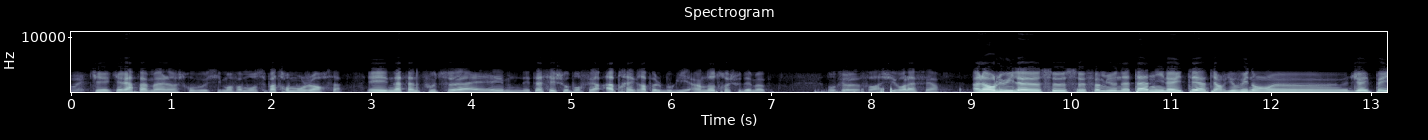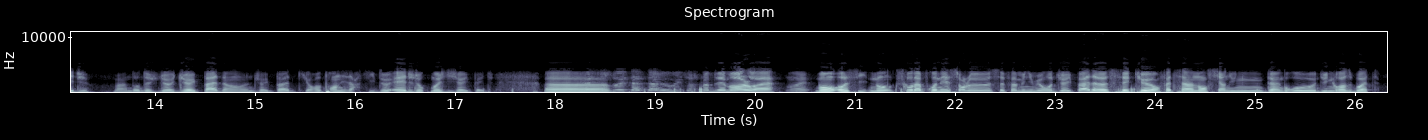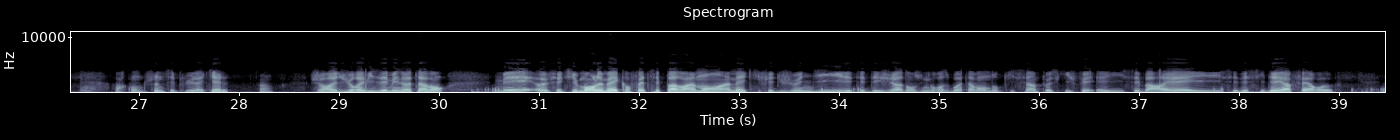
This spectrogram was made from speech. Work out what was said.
Ouais. Qui, est- qui a l'air pas mal, hein, je trouve aussi. Mais enfin, bon, c'est pas trop mon genre, ça. Et Nathan Foots euh, est, assez chaud pour faire, après Grapple Boogie, un autre shoot 'em up. Donc, il faudra suivre l'affaire. Alors lui, là, ce, ce fameux Nathan, il a été interviewé dans euh, Joypage, enfin, dans de- de- Joypad, hein, un Joypad qui reprend des articles de Edge, donc moi je dis Joypage. Euh, est interviewé sur ouais. bon aussi, donc ce qu'on apprenait sur le, ce fameux numéro de Joypad, euh, c'est que en fait c'est un ancien d'une d'un gros d'une grosse boîte. Par contre, je ne sais plus laquelle. Hein. J'aurais dû réviser mes notes avant. Mais euh, effectivement, le mec, en fait, c'est pas vraiment un mec qui fait du jeu indie. Il était déjà dans une grosse boîte avant, donc il sait un peu ce qu'il fait. Et il s'est barré, et il s'est décidé à faire euh,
